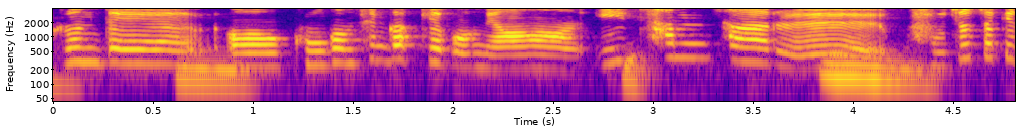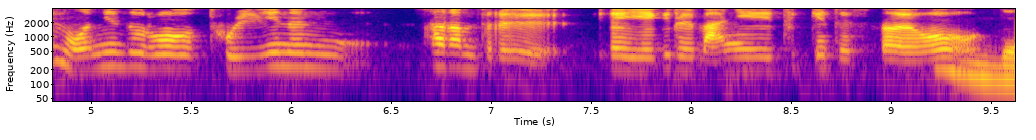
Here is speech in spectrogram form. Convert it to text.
그런데 음. 어, 곰곰 생각해 보면 이 예. 참사를 음. 구조적인 원인으로 돌리는 사람들의 얘기를 많이 듣게 됐어요. 네.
